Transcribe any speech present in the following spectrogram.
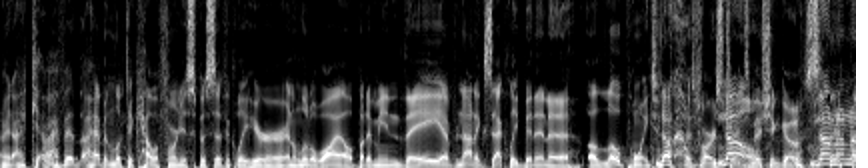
I mean, I, can't, I, haven't, I haven't looked at California specifically here in a little while, but I mean, they have not exactly been in a, a low point No, as far as no. transmission goes. No, no, no.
